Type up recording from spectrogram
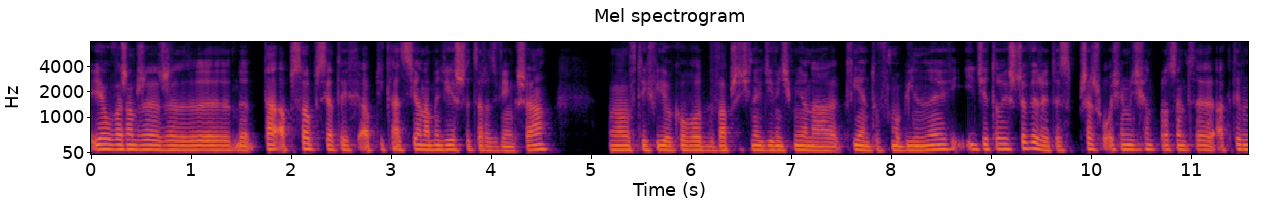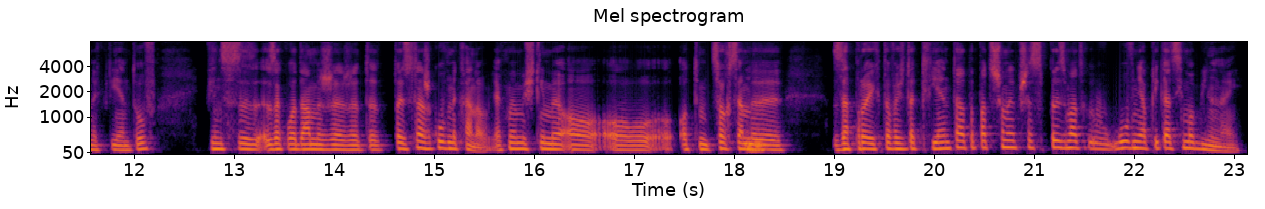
ja uważam, że, że ta absorpcja tych aplikacji, ona będzie jeszcze coraz większa. Mamy w tej chwili około 2,9 miliona klientów mobilnych. Idzie to jeszcze wyżej. To jest przeszło 80% aktywnych klientów Więc zakładamy, że, że to, to jest nasz główny kanał. Jak my myślimy o, o, o tym, co chcemy mhm. zaprojektować dla klienta, to patrzymy przez pryzmat głównie aplikacji mobilnej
